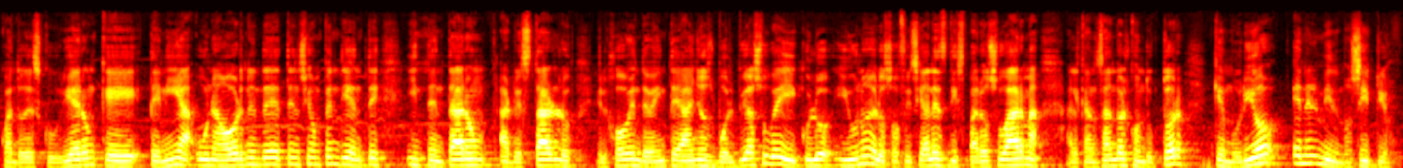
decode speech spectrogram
Cuando descubrieron que tenía una orden de detención pendiente, intentaron arrestarlo. El joven de 20 años volvió a su vehículo y uno de los oficiales disparó su arma, alcanzando al conductor que murió en el mismo sitio.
